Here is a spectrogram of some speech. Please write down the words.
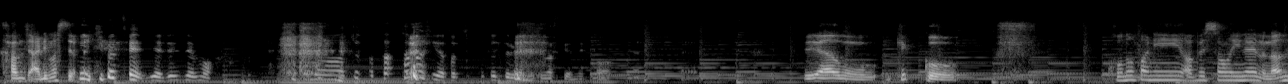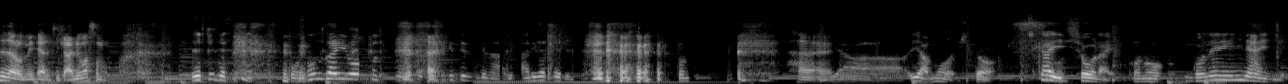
感じありますよね二拠点、いや、全然もう、ちょっとた魂はそっちに出てる気がしますけどね。こいやもう結構この場に安倍さんいないのなんでだろうみたいな時ありますもんう嬉しいですね。こう存在を 続けてるっていうのはありがたいです。はいいやーいや、もうちょっと近い将来、この5年以内に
